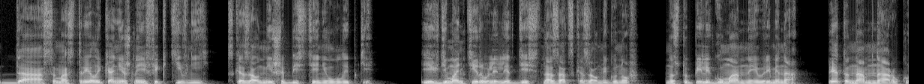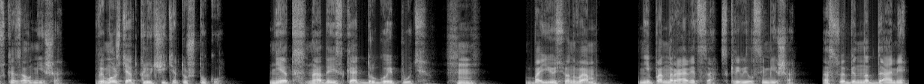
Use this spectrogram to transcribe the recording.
«Да, самострелы, конечно, эффективней», — сказал Миша без тени улыбки. «Их демонтировали лет десять назад», — сказал Мигунов. «Наступили гуманные времена». Это нам на руку», — сказал Миша. «Вы можете отключить эту штуку?» «Нет, надо искать другой путь». «Хм, боюсь, он вам не понравится», — скривился Миша. «Особенно даме».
